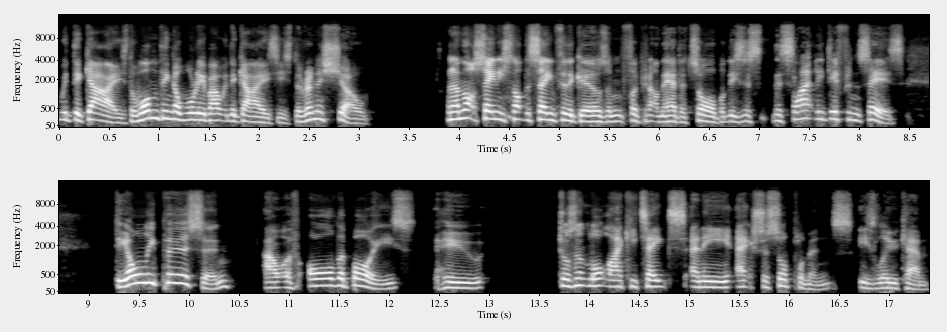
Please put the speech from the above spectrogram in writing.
with the guys, the one thing I worry about with the guys is they're in a show, and I'm not saying it's not the same for the girls. I'm flipping it on the head at all, but there's this, the slightly difference is the only person out of all the boys who doesn't look like he takes any extra supplements is Luke M.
